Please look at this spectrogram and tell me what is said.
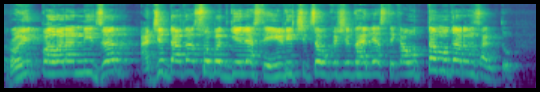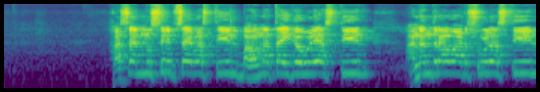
रोहित पवारांनी जर अजितदादा सोबत गेले असते ईडीची चौकशी झाली असते का उत्तम उदाहरण सांगतो. हसन मुश्रीफ साहेब असतील भावनाताई गवळे असतील आनंदराव आडसूळ असतील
